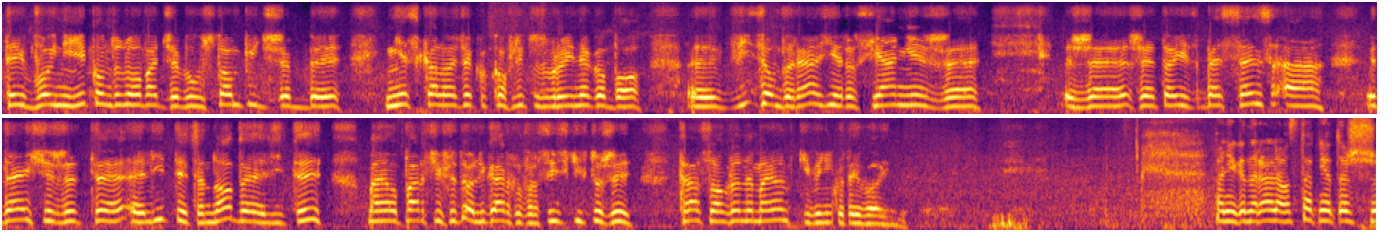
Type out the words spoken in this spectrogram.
tej wojny nie kontynuować, żeby ustąpić, żeby nie skalować tego konfliktu zbrojnego bo e, widzą wyraźnie Rosjanie, że, że, że to jest bez sens, a wydaje się, że te elity, te nowe elity mają oparcie wśród oligarchów rosyjskich, którzy tracą ogromne majątki w wyniku tej wojny. Panie generale, ostatnio też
